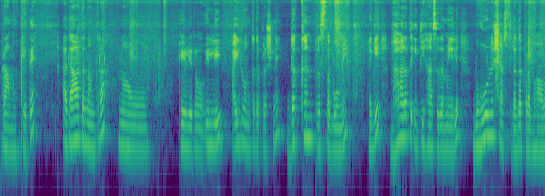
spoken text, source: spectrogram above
ಪ್ರಾಮುಖ್ಯತೆ. ಅದಾದ ನಂತರ ನಾವು ಕೇಳಿರೋ ಇಲ್ಲಿ ಐದು ಅಂಕದ ಪ್ರಶ್ನೆ, ದಕ್ಕನ್ ಪ್ರಸ್ಥಭೂಮಿ. ಹಾಗೆ ಭಾರತ ಇತಿಹಾಸದ ಮೇಲೆ ಭೂಗೋಳಶಾಸ್ತ್ರದ ಪ್ರಭಾವ.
